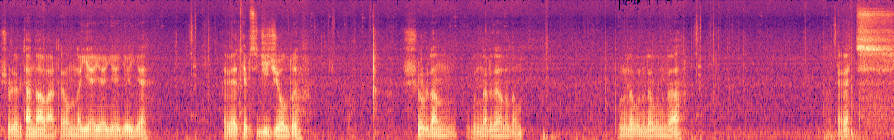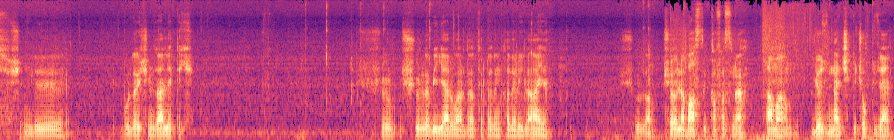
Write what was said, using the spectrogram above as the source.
Şurada bir tane daha vardı. Onu da ye ye ye ye ye. Evet hepsi GG oldu. Şuradan bunları da alalım. Bunu da bunu da bunu da. Evet. Şimdi burada işimizi hallettik. Şur, şurada bir yer vardı hatırladığım kadarıyla. Aynen. Şuradan şöyle bastık kafasına. Tamam. Gözünden çıktı çok güzel.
